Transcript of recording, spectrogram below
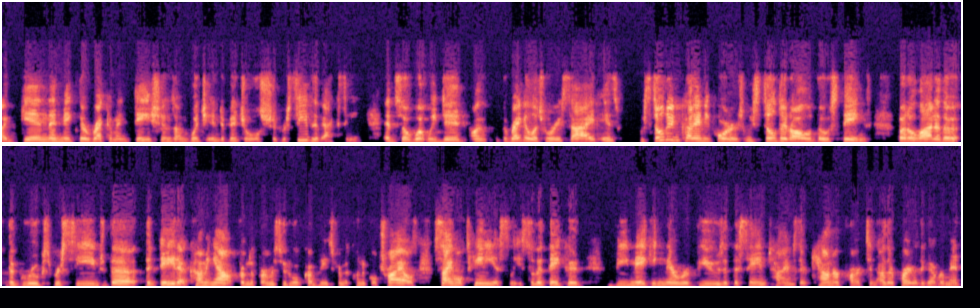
again, then make their recommendations on which individuals should receive the vaccine. And so, what we did on the regulatory side is we still didn't cut any corners. We still did all of those things, but a lot of the, the groups received the, the data coming out from the pharmaceutical companies, from the clinical trials simultaneously so that they could be making their reviews at the same times their counterparts in other part of the government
